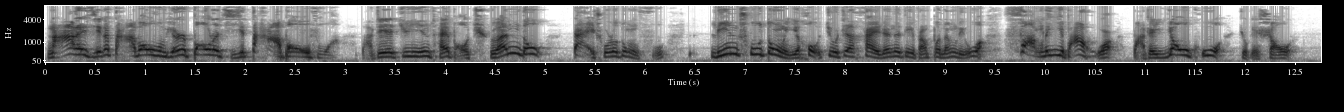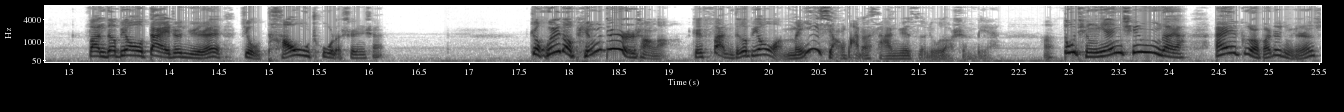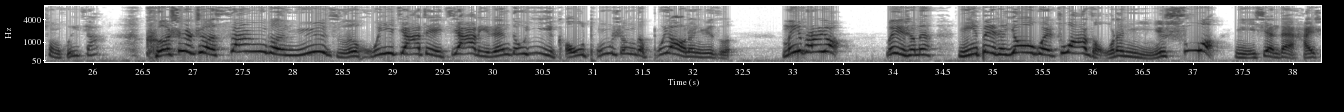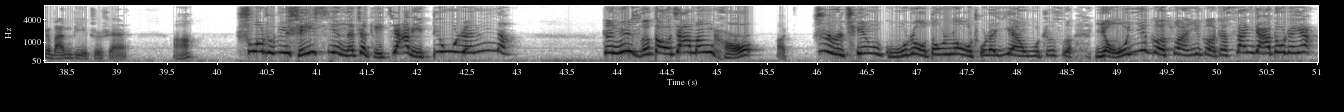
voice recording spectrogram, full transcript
拿来几个大包袱皮包了几大包袱啊，把这些金银财宝全都带出了洞府。临出洞以后，就这害人的地方不能留啊！放了一把火，把这妖窟就给烧了。范德彪带着女人就逃出了深山。这回到平地上啊，这范德彪啊没想把这仨女子留到身边都挺年轻的呀，挨个把这女人送回家。可是这三个女子回家，这家里人都异口同声的不要那女子，没法要。为什么呀？你被这妖怪抓走了，你说你现在还是完璧之身啊？说出去谁信呢？这给家里丢人呢。这女子到家门口啊，至亲骨肉都露出了厌恶之色，有一个算一个，这三家都这样，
